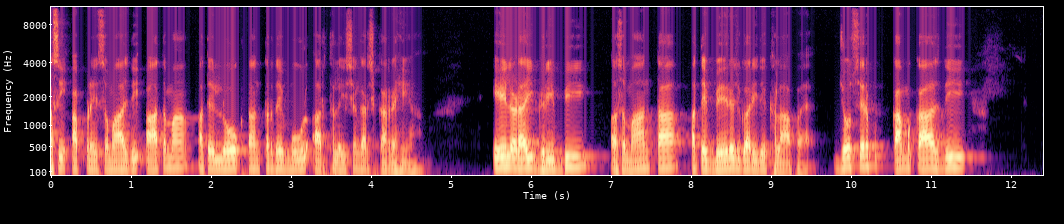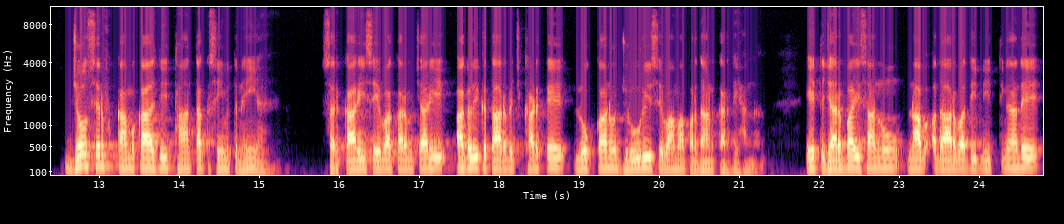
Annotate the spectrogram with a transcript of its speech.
ਅਸੀਂ ਆਪਣੇ ਸਮਾਜ ਦੀ ਆਤਮਾ ਅਤੇ ਲੋਕਤੰਤਰ ਦੇ ਮੂਲ ਅਰਥ ਲਈ ਸੰਘਰਸ਼ ਕਰ ਰਹੇ ਹਾਂ। ਇਹ ਲੜਾਈ ਗਰੀਬੀ, ਅਸਮਾਨਤਾ ਅਤੇ ਬੇਰੁਜ਼ਗਾਰੀ ਦੇ ਖਿਲਾਫ ਹੈ, ਜੋ ਸਿਰਫ ਕੰਮਕਾਜ ਦੀ ਜੋ ਸਿਰਫ ਕੰਮਕਾਜ ਦੀ ਥਾਂ ਤੱਕ ਸੀਮਿਤ ਨਹੀਂ ਹੈ। ਸਰਕਾਰੀ ਸੇਵਾ ਕਰਮਚਾਰੀ ਅਗਲੀ ਕਤਾਰ ਵਿੱਚ ਖੜ ਕੇ ਲੋਕਾਂ ਨੂੰ ਜ਼ਰੂਰੀ ਸੇਵਾਵਾਂ ਪ੍ਰਦਾਨ ਕਰਦੇ ਹਨ। ਇਹ ਤਜਰਬਾ ਹੀ ਸਾਨੂੰ ਨਵ ਆਧਾਰਵਾਦੀ ਨੀਤੀਆਂ ਦੇ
